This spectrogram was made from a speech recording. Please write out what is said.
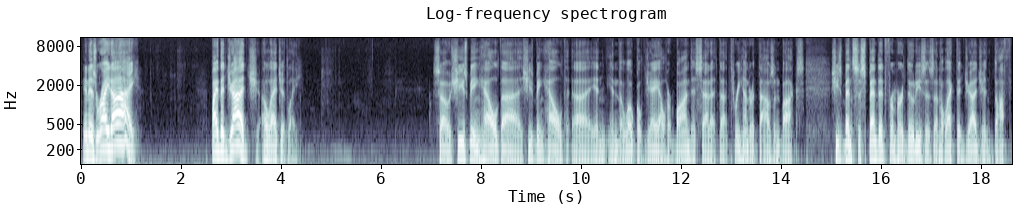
in his right eye by the judge, allegedly. So she's being held. Uh, she's being held uh, in in the local jail. Her bond is set at uh, three hundred thousand bucks. She's been suspended from her duties as an elected judge in Dauph-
